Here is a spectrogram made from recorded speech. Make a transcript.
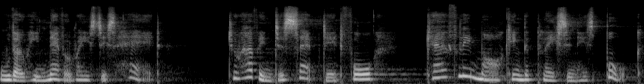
although he never raised his head, to have intercepted, for, carefully marking the place in his book,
